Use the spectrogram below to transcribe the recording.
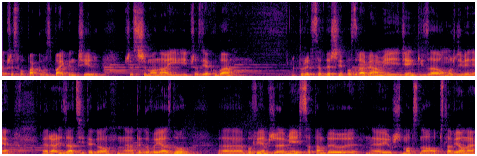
e, przez chłopaków z Bike and Chill, przez Szymona i przez Jakuba, których serdecznie pozdrawiam i dzięki za umożliwienie realizacji tego, e, tego wyjazdu, bo wiem, że miejsca tam były e, już mocno obstawione.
